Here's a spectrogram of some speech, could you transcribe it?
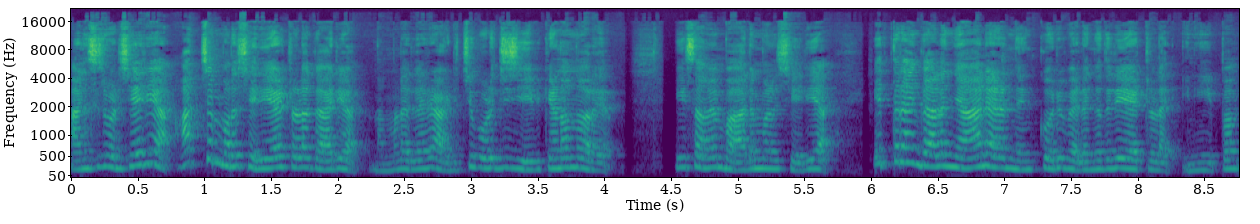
അനുസരിച്ച് ശരിയാ അച്ഛൻ മുറ ശരിയായിട്ടുള്ള കാര്യമാണ് നമ്മളെല്ലാവരും അടിച്ചു പൊളിച്ച് ജീവിക്കണമെന്ന് പറയാം. ഈ സമയം ബാലൻ പറഞ്ഞു ശരിയാ. ഇത്രയും കാലം ഞാനാണ് നിങ്ങൾക്ക് ഒരു വിലങ്ങതിരിയായിട്ടുള്ള. ഇനിയിപ്പം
